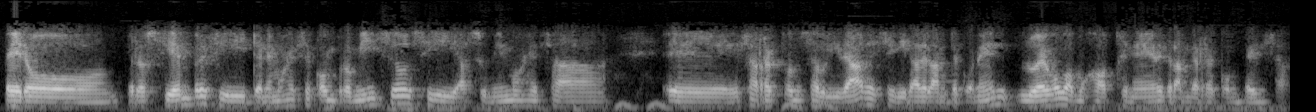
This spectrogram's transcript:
Pero, pero siempre si tenemos ese compromiso, si asumimos esa, eh, esa responsabilidad de seguir adelante con él, luego vamos a obtener grandes recompensas,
